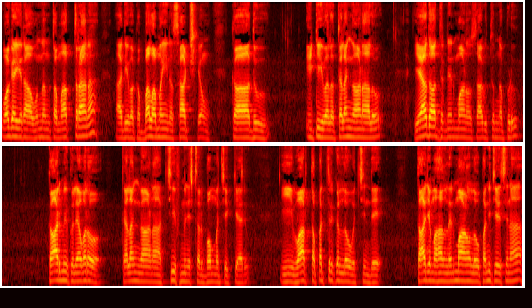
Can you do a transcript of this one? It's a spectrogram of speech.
వగైరా ఉన్నంత మాత్రాన అది ఒక బలమైన సాక్ష్యం కాదు. ఇటీవల తెలంగాణలో యాదాద్రి నిర్మాణం సాగుతున్నప్పుడు కార్మికులు ఎవరో తెలంగాణ చీఫ్ మినిస్టర్ బొమ్మ చెక్కారు. ఈ వార్త పత్రికల్లో వచ్చిందే. తాజ్మహల్ నిర్మాణంలో పనిచేసిన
